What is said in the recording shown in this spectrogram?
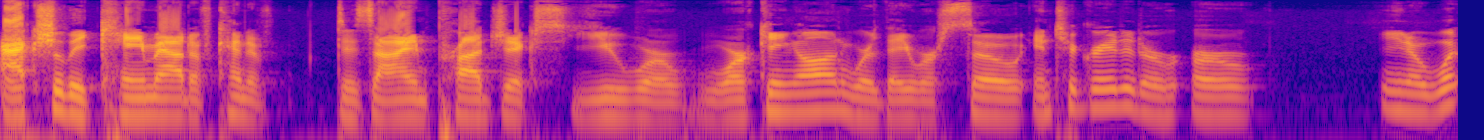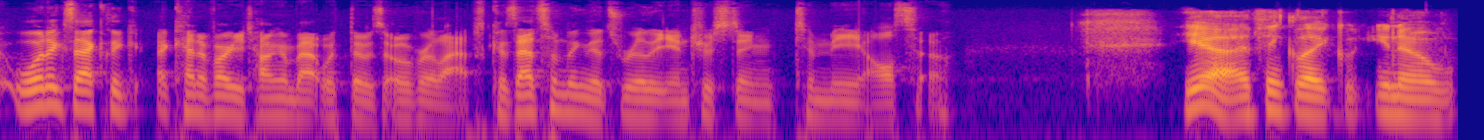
actually came out of kind of design projects you were working on, where they were so integrated, or, or you know, what what exactly kind of are you talking about with those overlaps? Because that's something that's really interesting to me, also. Yeah, I think like you know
